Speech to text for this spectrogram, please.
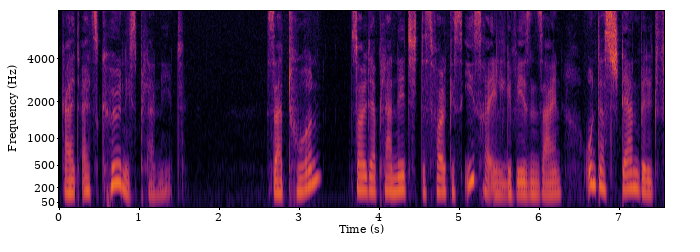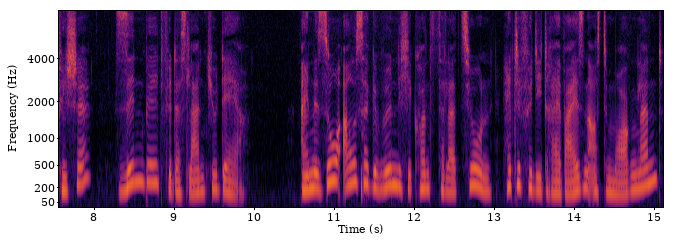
galt als Königsplanet. Saturn soll der Planet des Volkes Israel gewesen sein und das Sternbild Fische Sinnbild für das Land Judäa. Eine so außergewöhnliche Konstellation hätte für die drei Weisen aus dem Morgenland,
